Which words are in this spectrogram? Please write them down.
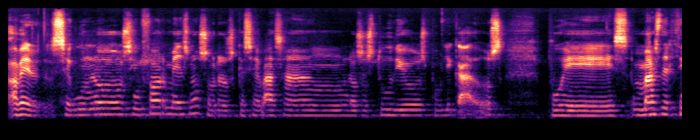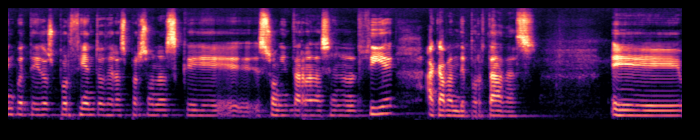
a ver, según los informes ¿no? sobre los que se basan los estudios publicados, pues más del 52% de las personas que son internadas en el CIE acaban deportadas. Eh,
